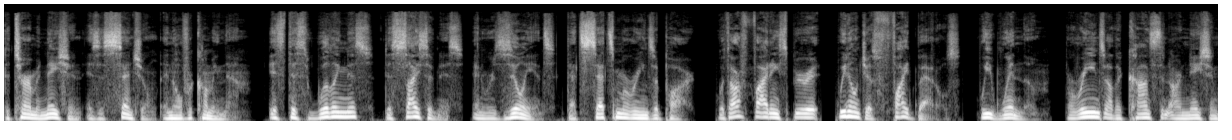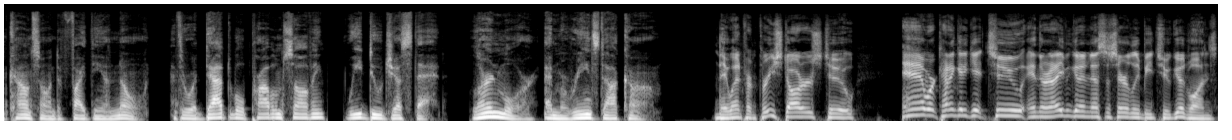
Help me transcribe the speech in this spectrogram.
determination is essential in overcoming them. It's this willingness, decisiveness, and resilience that sets Marines apart. With our fighting spirit, we don't just fight battles, we win them. Marines are the constant our nation counts on to fight the unknown. And through adaptable problem solving, we do just that. Learn more at marines.com. They went from three starters to, eh, we're kind of going to get two, and they're not even going to necessarily be two good ones.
